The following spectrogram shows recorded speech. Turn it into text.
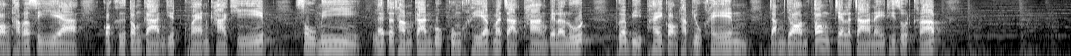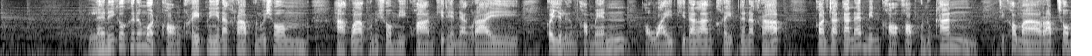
กองทัพรัสเซีย ก็คือต้องการยึดแคว้นคาคีฟ ซูมี และจะทำการบุกกรุงเคียบมาจากทางเบลารุสเพื่อบีบให้กองทัพยูเครนจำยอมต้องเจรจาในที่สุดครับและนี่ก็คือทั้งหมดของคลิปนี้นะครับคุณผู้ชม หากว่าคุณผู้ชมมีความคิดเห็นอย่างไร ก็อย่าลืมคอมเมนต์เอาไว้ที่ด้านล่างคลิปด้วยนะครับ ก่อนจากการแอดมินขอขอบคุณทุกท่าน ที่เข้ามารับชม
